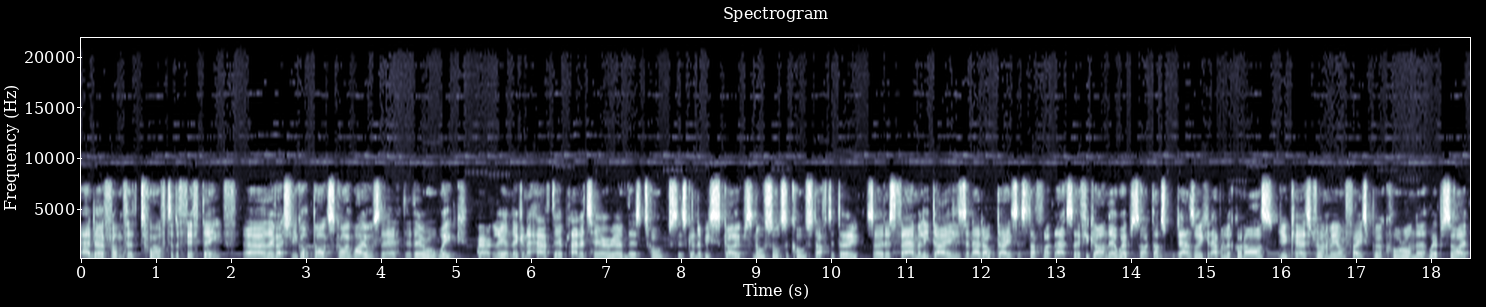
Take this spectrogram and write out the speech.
And uh, from the 12th to the 15th, uh, they've actually got Dark Sky Wales there. They're there all week, apparently, and they're going to have their planetarium. There's talks, there's going to be scopes, and all sorts of cool stuff to do. So there's family days and adult days and stuff like that. So if you go on their website, Dunstable Downs, or you can have a look on ours, UK Astronomy on Facebook or on the website.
